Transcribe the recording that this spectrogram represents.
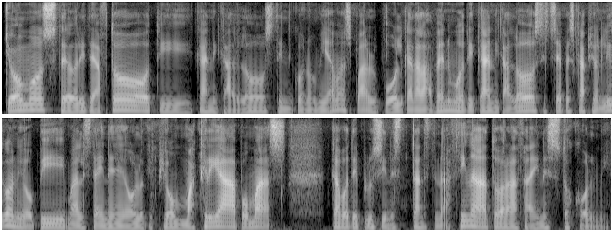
Και όμως θεωρείται αυτό ότι κάνει καλό στην οικονομία μας παρόλο που όλοι καταλαβαίνουμε ότι κάνει καλό στις τσέπες κάποιων λίγων οι οποίοι μάλιστα είναι όλο και πιο μακριά από μας. Κάποτε οι πλούσιοι ήταν στην Αθήνα τώρα θα είναι στη Στοκόλμη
